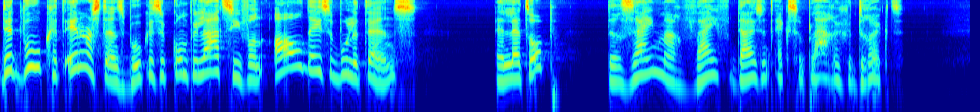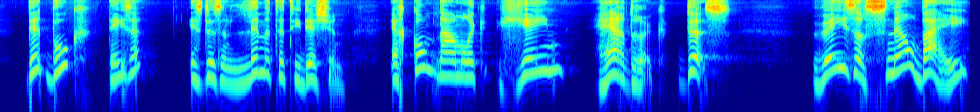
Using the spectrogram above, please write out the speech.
Dit boek, het Inner Stance boek, is een compilatie van al deze bulletins. En let op, er zijn maar 5000 exemplaren gedrukt. Dit boek, deze, is dus een limited edition. Er komt namelijk geen herdruk. Dus wees er snel bij.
